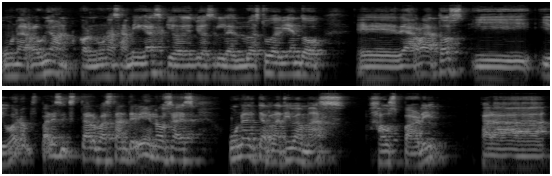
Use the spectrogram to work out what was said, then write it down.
una reunión con unas amigas, yo, yo lo estuve viendo eh, de a ratos y, y bueno, pues parece estar bastante bien, o sea, es una alternativa más, House Party, para,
